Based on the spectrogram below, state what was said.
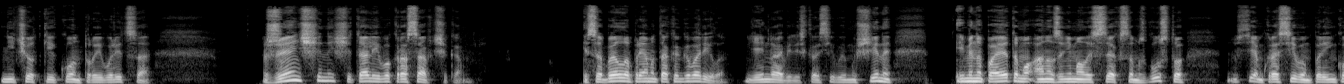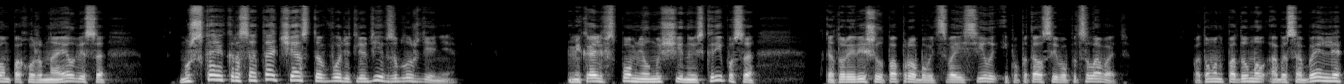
нечеткие контуры его лица. Женщины считали его красавчиком. Изабелла прямо так и говорила. Ей нравились красивые мужчины. Именно поэтому она занималась сексом с Густо, с тем красивым пареньком, похожим на Элвиса. Мужская красота часто вводит людей в заблуждение. Микаэль вспомнил мужчину из Крипуса, который решил попробовать свои силы и попытался его поцеловать. Потом он подумал об Эсабелле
